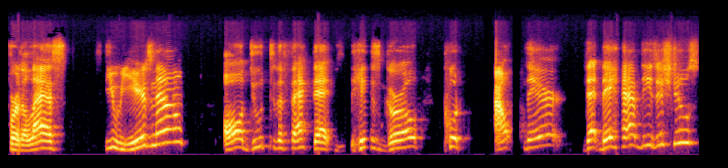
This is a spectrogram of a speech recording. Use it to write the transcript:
for the last few years now, all due to the fact that his girl put out there that they have these issues,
